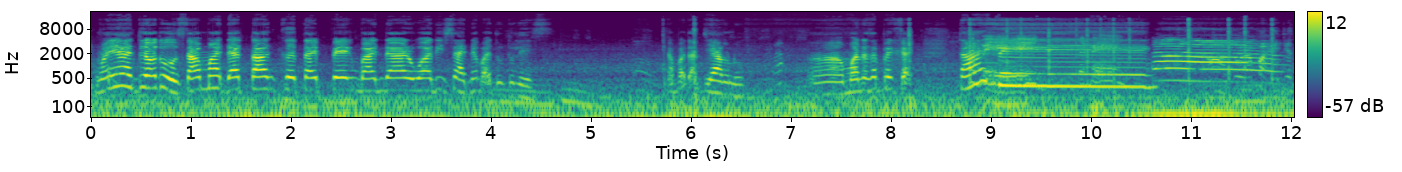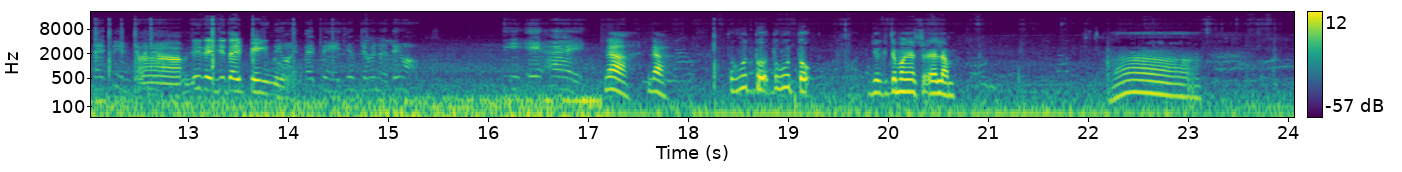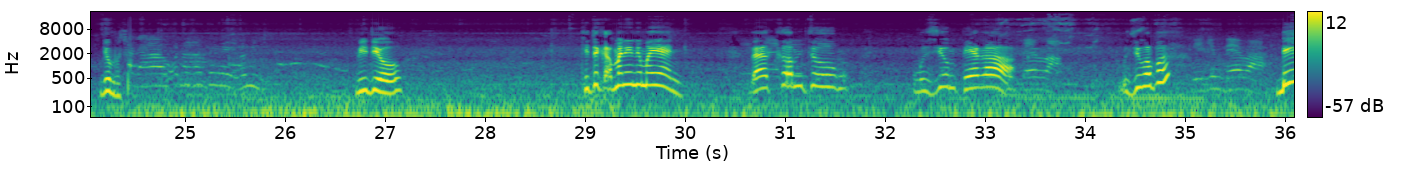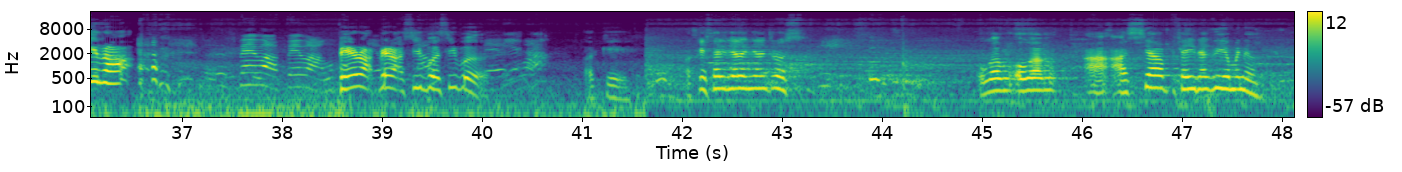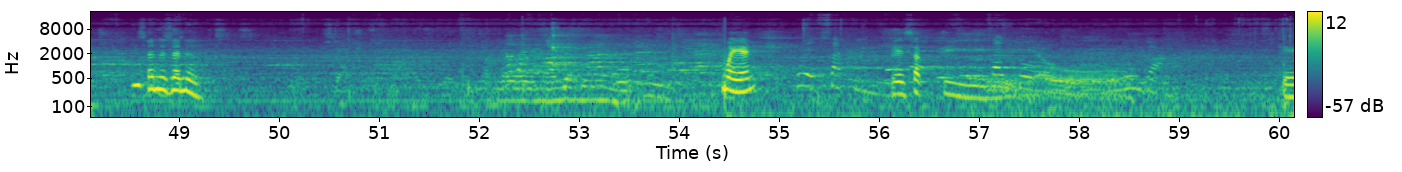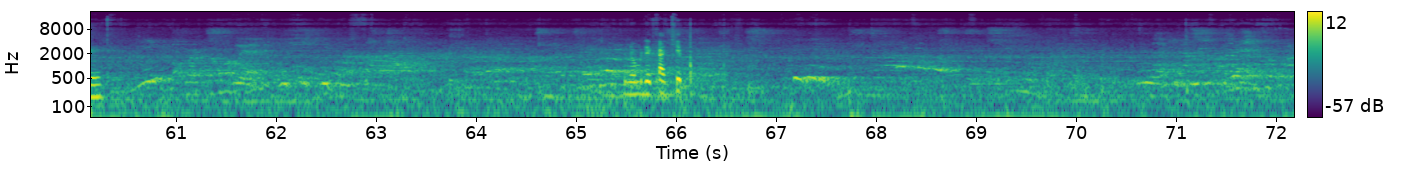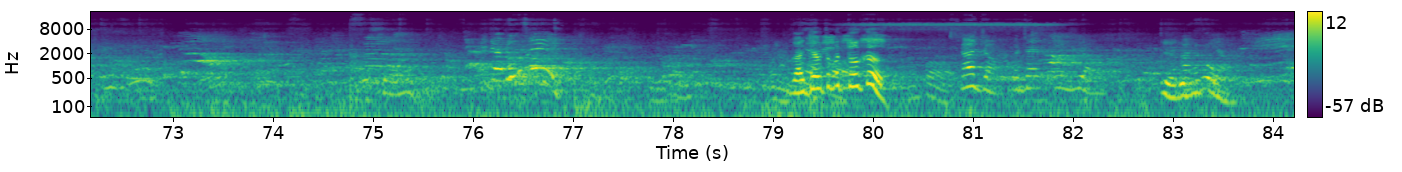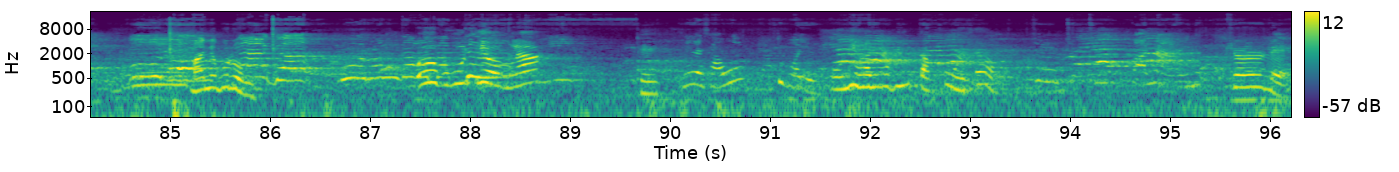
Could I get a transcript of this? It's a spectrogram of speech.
Maya tengok tu. Selamat datang ke Taiping Bandar Warisan. Nampak tu tulis. Nampak tak tiang tu? Ha, mana sampai kat Taiping. Nampak ejen Taiping macam mana? Ha, macam dia je Taiping tu. Tengok Taiping ejen macam mana? Tengok. T-A-I. Nah, dah. Tunggu tuk, tunggu tuk. Jom kita masuk dalam. Ha. Jom masuk. Video. Kita kat mana ni Mayan? Welcome to Museum Perak. Perak. Museum apa? Museum Perak. Perak, Perak. Bukan Perak, Perak, silver, silver. Perak. Okey. Okey, saya jalan-jalan terus. Orang-orang uh, Asia percaya negara yang mana? Sana sana. Lumayan. Kuih sapi. Kuih sakti. Satu. Okey. Nama dia kacip. Gajah betul-betul ke? Gajah. Gajah. Ya, dia burung. Burung. Mana burung? Gajah. Burung gajah. Oh, burung tiung lah. Okey. Ni lah sawa. Tu buaya. Oh, ni harimau bintang. Cool tau. Panas. Cerlek.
